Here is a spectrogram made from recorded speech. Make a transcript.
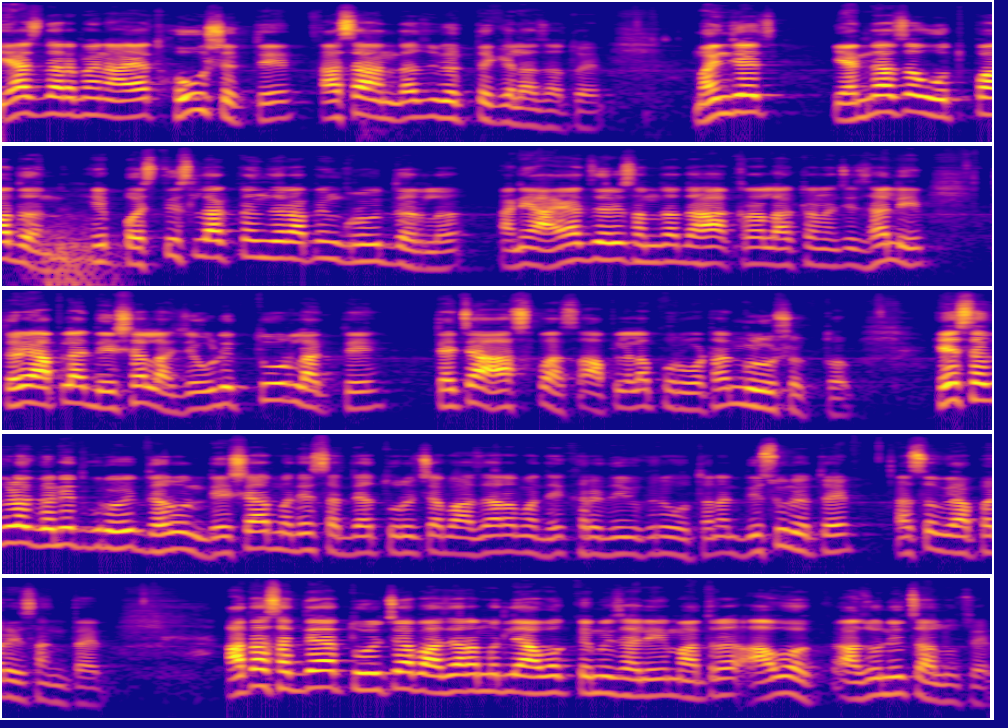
याच दरम्यान आयात होऊ शकते असा अंदाज व्यक्त केला जातो आहे म्हणजेच यंदाचं उत्पादन हे पस्तीस लाख टन जर आपण गृहित धरलं आणि आयात जरी समजा दहा अकरा लाख टनाची झाली तरी आपल्या देशाला जेवढी तूर लागते त्याच्या आसपास आपल्याला पुरवठा मिळू शकतो. हे सगळं गणित गृहित धरून देशामध्ये सध्या तुरीच्या बाजारामध्ये खरेदी विक्री होताना दिसून येतंय असं व्यापारी सांगतायत. आता सध्या तूळच्या बाजारामधली आवक कमी झाली मात्र आवक अजूनही चालूच आहे.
